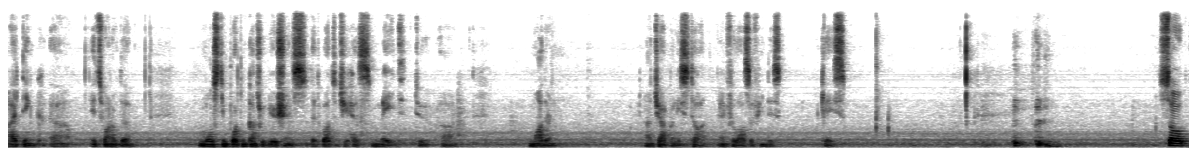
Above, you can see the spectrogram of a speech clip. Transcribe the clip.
I think uh, it's one of the most important contributions that Watsuji has made to uh, modern uh, Japanese thought and philosophy in this case. so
